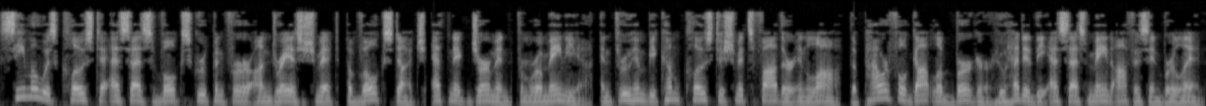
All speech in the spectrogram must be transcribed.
Sima was close to SS Volksgruppenführer Andreas Schmidt, a Volksdeutsch ethnic German from Romania, and through him become close to Schmidt's father-in-law, the powerful Gottlob Berger who headed the SS main office in Berlin.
